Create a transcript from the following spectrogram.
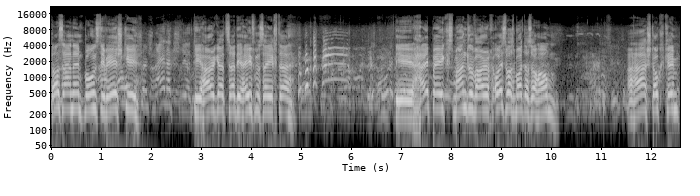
Da sind bei uns die Weschki, die Hargerzer, die Häfensechter, die Hypex, Mandelwalch, alles was wir da so haben. Aha, Stockkremp.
